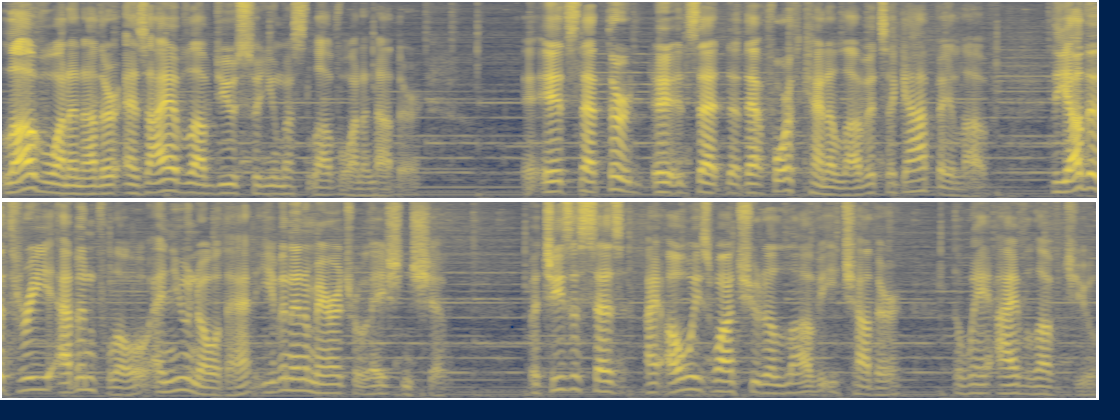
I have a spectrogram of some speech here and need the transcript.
Love one another as I have loved you, so you must love one another? It's that third, it's that, that fourth kind of love, it's agape love. The other three ebb and flow, and you know that, even in a marriage relationship. But Jesus says, I always want you to love each other the way I've loved you.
